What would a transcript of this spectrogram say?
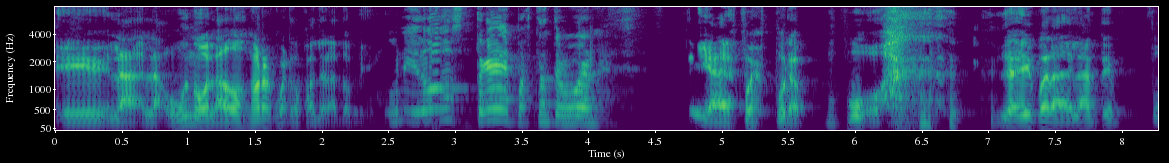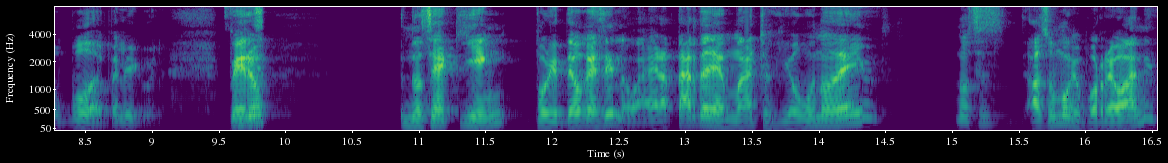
eh, la 1 o la 2, no recuerdo cuál de las dos vimos. Una y dos, tres, bastante buenas. Y ya después pura pupú. y ahí para adelante, pupú de película. Pero sí. no sé a quién, porque tengo que decirlo, era tarde de machos y uno de ellos, no sé, asumo que por rebane,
